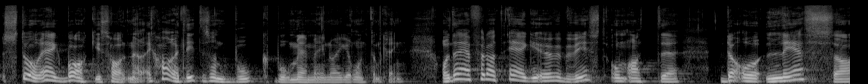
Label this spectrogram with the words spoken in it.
står jeg bak i salen her. Jeg har et lite sånn bokbord med meg når jeg er rundt omkring. Og det er fordi at jeg er overbevist om at eh, det å lese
